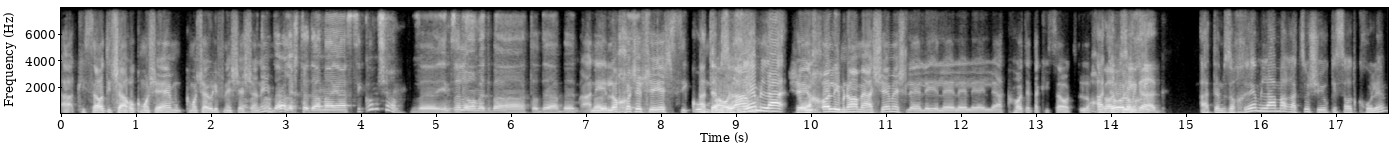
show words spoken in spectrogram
הכיסאות יישארו כמו שהם, כמו שהיו לפני שש אבל שנים? אתה יודע, לך תדע מה היה הסיכום שם. ואם זה לא עומד ב... אתה יודע, ב... אני ב- לא חושב שיש סיכום אתם בעולם זוכרים ל... שיכול למנוע מהשמש ל- ל- ל- ל- ל- להקהות את הכיסאות. לא חושב, לא מגג. אתם זוכרים למה רצו שיהיו כיסאות כחולים?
